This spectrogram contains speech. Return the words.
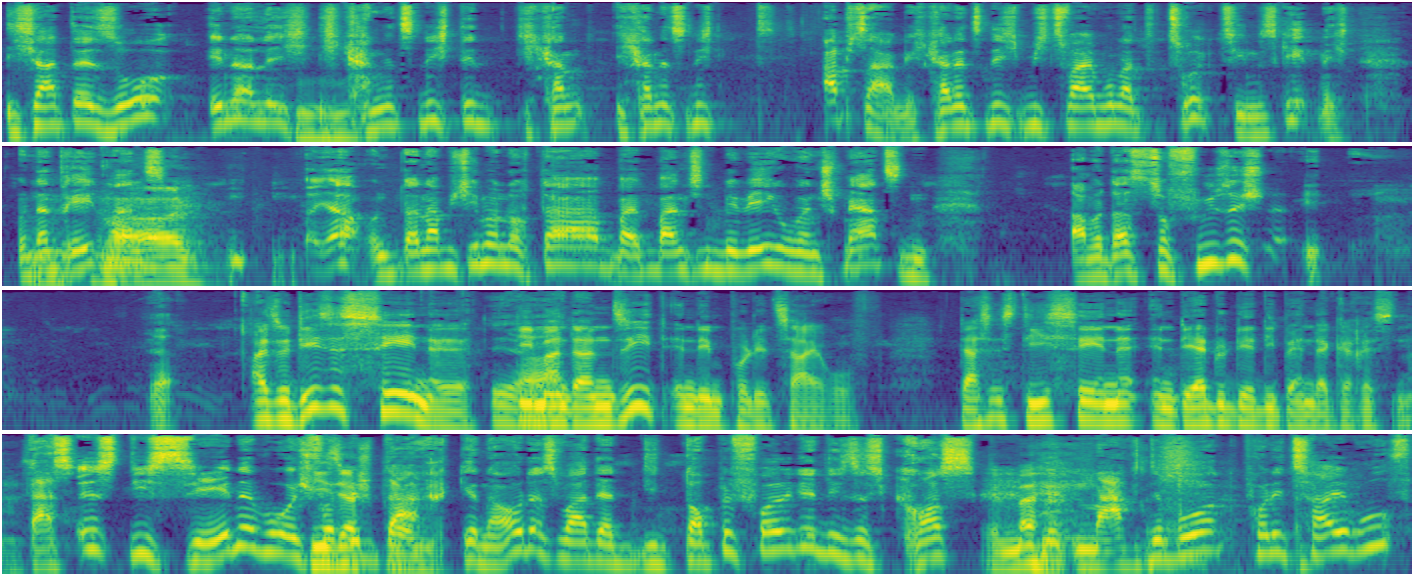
ich hatte so innerlich, mhm. ich kann jetzt nicht, den, ich kann, ich kann jetzt nicht absagen. Ich kann jetzt nicht mich zwei Monate zurückziehen. Das geht nicht. Und dann dreht man's. Ja, und dann habe ich immer noch da bei manchen Bewegungen Schmerzen. Aber das so physisch. Ja. Also diese Szene, ja. die man dann sieht in dem Polizeiruf, das ist die Szene, in der du dir die Bänder gerissen hast. Das ist die Szene, wo ich Dieser von dem Sprung. Dach, genau, das war der, die Doppelfolge, dieses Cross Immer. mit Magdeburg Polizeiruf.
